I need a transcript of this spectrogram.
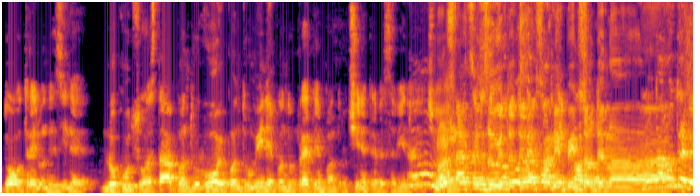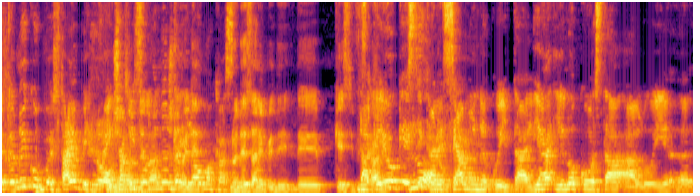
două, trei luni de zile locuțul ăsta pentru voi, pentru mine, pentru prieteni, pentru cine trebuie să vină aici. Nu, aș vrea Da, să să se zic, uită locul de la ăsta e Sunny foarte Pizza proaspăt. de la... Nu, dar nu trebuie, că nu-i cu... Stai un pic, Nu, aici nu, vii de să la- mănânci, nu dar îi de- dau acasă. Nu de Sunny Pizza, de, de chestii fiscale. Dacă e o chestie Nu, care nu seamănă trebuie. cu Italia, e locul ăsta al lui uh,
